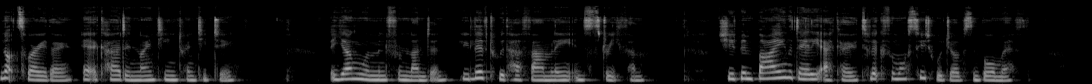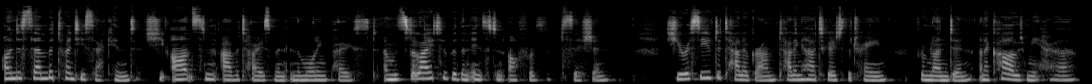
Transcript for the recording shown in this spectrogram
Not to worry though, it occurred in 1922 a young woman from London who lived with her family in Streatham. She had been buying the Daily Echo to look for more suitable jobs in Bournemouth. On December 22nd, she answered an advertisement in the Morning Post and was delighted with an instant offer of the position. She received a telegram telling her to go to the train from London and a car would meet her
